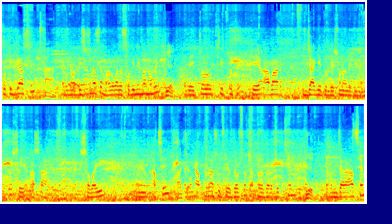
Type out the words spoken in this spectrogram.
প্রতিজ্ঞা আছে হ্যাঁ। এবং আমার ডিসিশন আছে ভালো ভালো ছবি নির্মাণ হবে। এই চলচ্চিত্রকে আবার জাগিয়ে তুলবে সোনালি দিনের মতো সেই আশা সবাই আছে। আচ্ছা। এবং আপনারা সুপ্রিয় দর্শক আপনারা যারা দেখছেন এবং যারা আছেন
